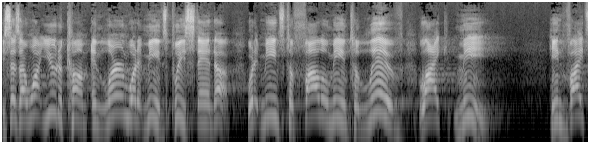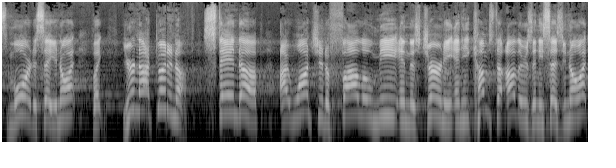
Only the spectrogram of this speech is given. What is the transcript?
He says, I want you to come and learn what it means. Please stand up. What it means to follow me and to live like me. He invites more to say, you know what? Like, you're not good enough. Stand up. I want you to follow me in this journey. And he comes to others and he says, you know what?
